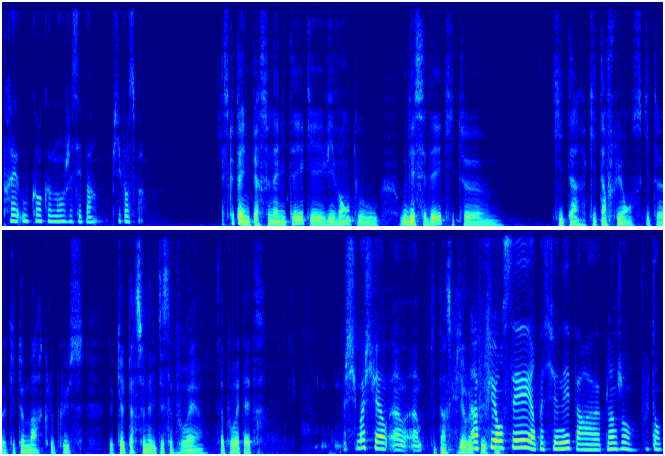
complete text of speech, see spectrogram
Après, où, quand, comment, je ne sais pas. J'y pense pas. Est-ce que tu as une personnalité qui est vivante ou décédée qui te, qui t'influence, qui te, qui te marque le plus? De quelle personnalité ça pourrait, ça pourrait être? Moi, je suis un, influencée impressionnée par euh, plein de gens tout le temps.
